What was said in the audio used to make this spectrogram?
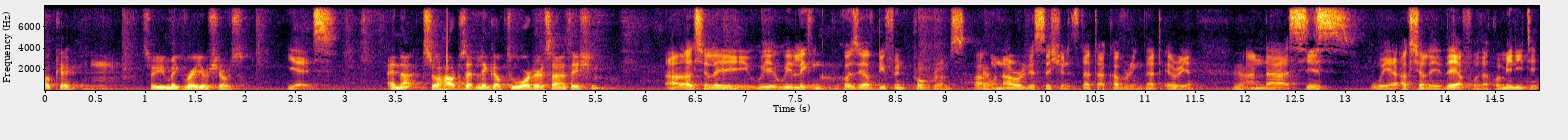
Okay. So you make radio shows, Yes. And that, so how does that link up to water and sanitation? Uh, actually, we, we're linking because we have different programs uh, Yeah. on our radio stations that are covering that area. Yeah. And uh, since we are actually there for the community,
